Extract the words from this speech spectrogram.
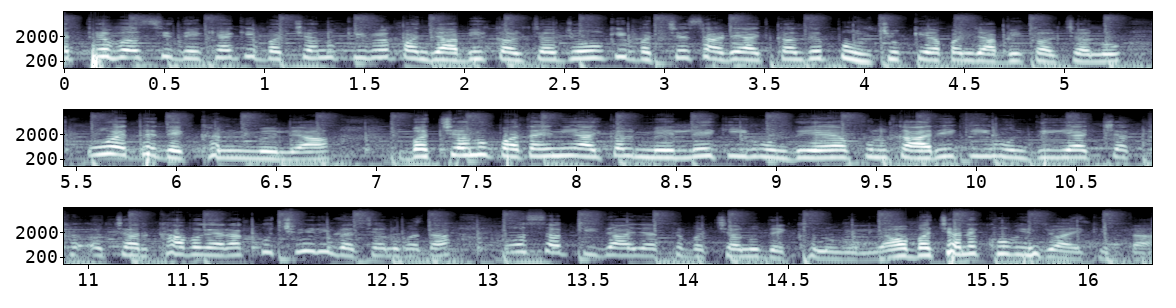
ਇੱਥੇ ਬ- ਅਸੀਂ ਦੇਖਿਆ ਕਿ ਬੱਚਿਆਂ ਨੂੰ ਕਿਵੇਂ ਪੰਜਾਬੀ ਕਲਚਰ ਜੋ ਕਿ ਬੱਚੇ ਸਾਡੇ ਅੱਜ ਕੱਲ੍ਹ ਦੇ ਭੁੱਲ ਚੁੱਕੇ ਆ ਪੰਜਾਬੀ ਕਲਚਰ ਨੂੰ ਉਹ ਇੱਥੇ ਦੇਖਣ ਨੂੰ ਮਿਲਿਆ। ਬੱਚਿਆਂ ਨੂੰ ਪਤਾ ਹੀ ਨਹੀਂ ਅੱਜ ਕੱਲ੍ਹ ਮੇਲੇ ਕੀ ਹੁੰਦੇ ਆ ਫੁਲਕਾਰੀ ਕੀ ਹੁੰਦੀ ਹੈ ਚੱਖ ਚਰਖਾ ਵਗੈਰਾ ਕੁਝ ਵੀ ਨਹੀਂ ਬੱਚਿਆਂ ਨੂੰ ਪਤਾ। ਉਹ ਸਭ ਚੀਜ਼ਾਂ ਅੱਜ ਇੱਥੇ ਬੱਚਿਆਂ ਨੂੰ ਦੇਖਣ ਨੂੰ ਮਿਲੀਆਂ। ਔਰ ਬੱਚਿਆਂ ਨੇ ਖੂਬ ਇੰਜੋਏ ਕੀਤਾ।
